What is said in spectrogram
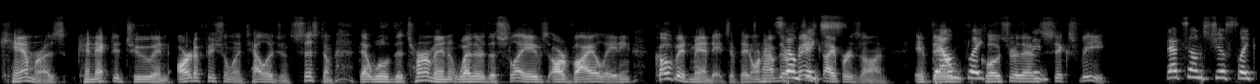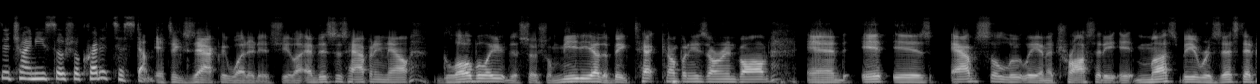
cameras connected to an artificial intelligence system that will determine whether the slaves are violating COVID mandates if they don't have their face like, diapers on if they're like closer than six feet. That sounds just like the Chinese social credit system. It's exactly what it is, Sheila. And this is happening now globally. The social media, the big tech companies are involved, and it is absolutely an atrocity. It must be resisted.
